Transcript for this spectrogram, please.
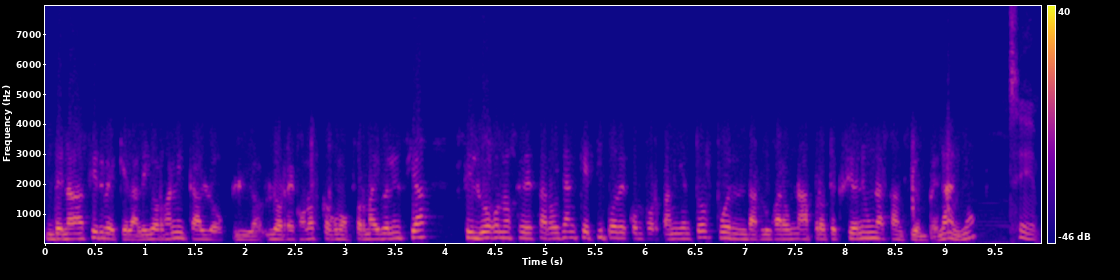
de nada sirve que la ley orgánica lo, lo reconozca como forma de violencia si luego no se desarrollan qué tipo de comportamientos pueden dar lugar a una protección y una sanción penal, ¿no? Sí.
